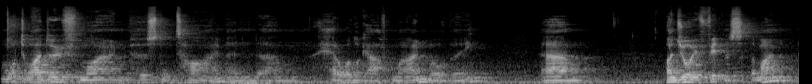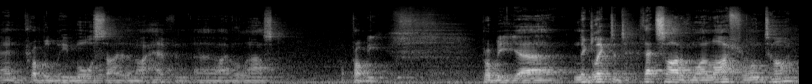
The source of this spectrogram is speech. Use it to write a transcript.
What do I do for my own personal time and um, how do I look after my own well-being? Um, I enjoy fitness at the moment and probably more so than I have uh, over the last, probably, probably uh, neglected that side of my life for a long time.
